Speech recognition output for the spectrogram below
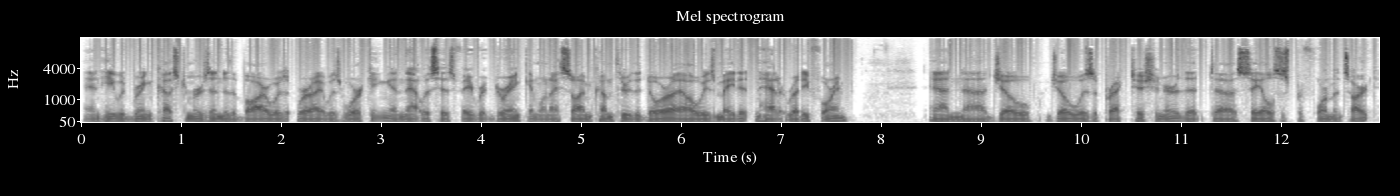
and he would bring customers into the bar was, where I was working, and that was his favorite drink. And when I saw him come through the door, I always made it and had it ready for him. And uh, Joe Joe was a practitioner that uh, sales is performance art,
